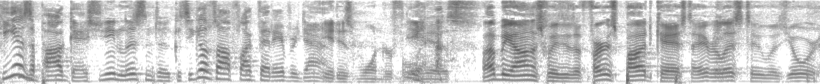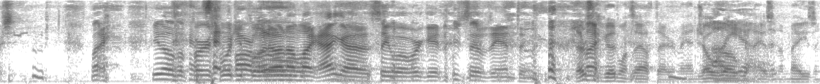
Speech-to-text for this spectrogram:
He has a podcast you need to listen to because he goes off like that every time. It is wonderful, Yeah. yes. I'll be honest with you. The first podcast I ever listened to was yours. like, you know, the first one you put out, low. I'm like, I gotta see what we're getting ourselves into. There's Like- some good ones out there, man. Joe Oh, Rogan yeah. has an amazing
